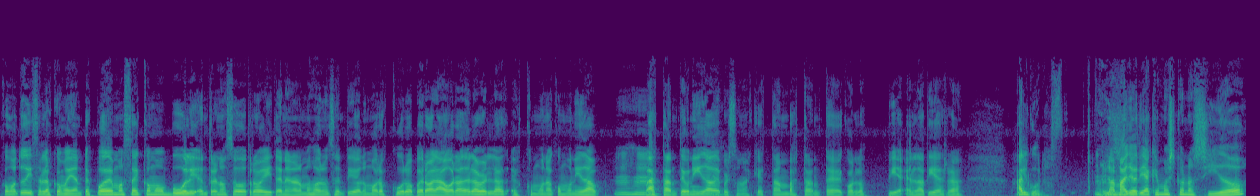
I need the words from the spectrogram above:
como tú dices, los comediantes podemos ser como bully entre nosotros y tener a lo mejor un sentido del humor oscuro, pero a la hora de la verdad es como una comunidad bastante unida de personas que están bastante con los pies en la tierra. Algunos. La mayoría que hemos conocido,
